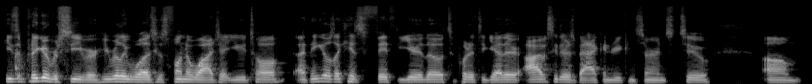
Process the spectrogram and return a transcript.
He's a pretty good receiver. He really was. He was fun to watch at Utah. I think it was like his fifth year though to put it together. Obviously, there's back injury concerns too, um,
